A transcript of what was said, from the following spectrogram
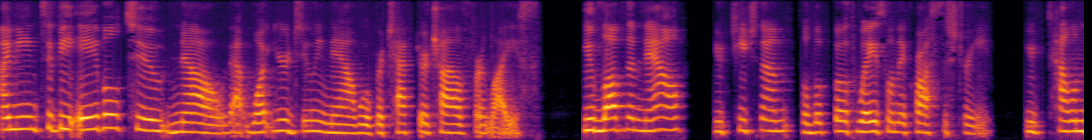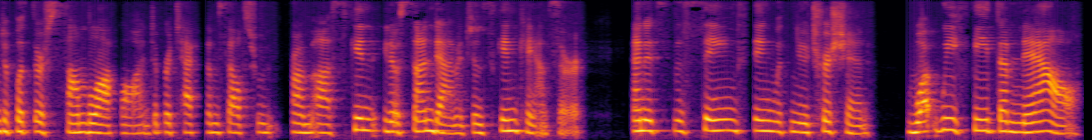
I mean, to be able to know that what you're doing now will protect your child for life. You love them now. You teach them to look both ways when they cross the street. You tell them to put their sunblock on to protect themselves from, from uh, skin, you know, sun damage and skin cancer. And it's the same thing with nutrition. What we feed them now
